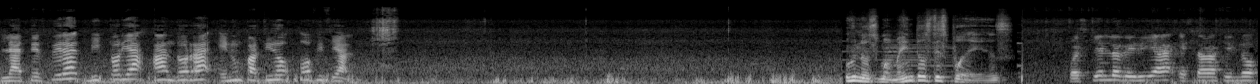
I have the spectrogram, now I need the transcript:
la tercera victoria a Andorra en un partido oficial. Unos momentos después... Pues quién lo diría, estaba haciendo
